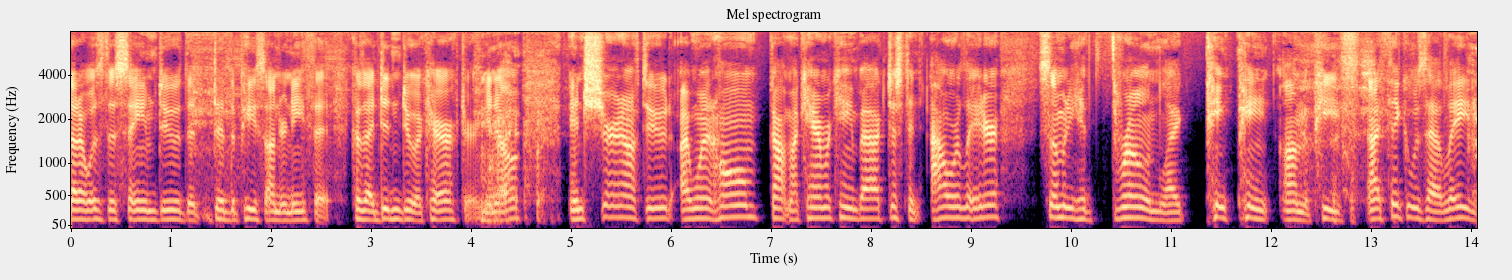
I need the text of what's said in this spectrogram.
that I was the same dude that did the piece underneath it because I didn't do a character, you know? And sure enough, dude, I went home, got my camera, came back. Just an hour later, somebody had thrown like pink paint on the piece. I think it was that lady,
